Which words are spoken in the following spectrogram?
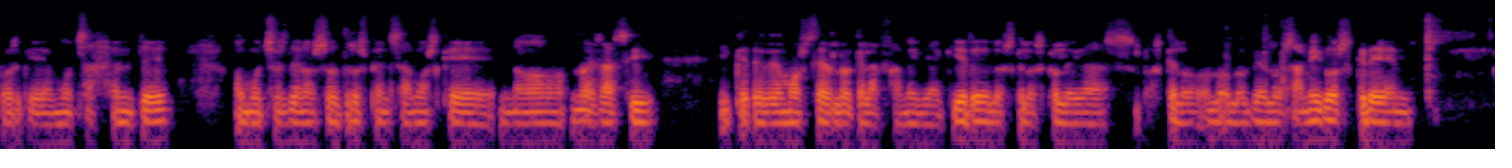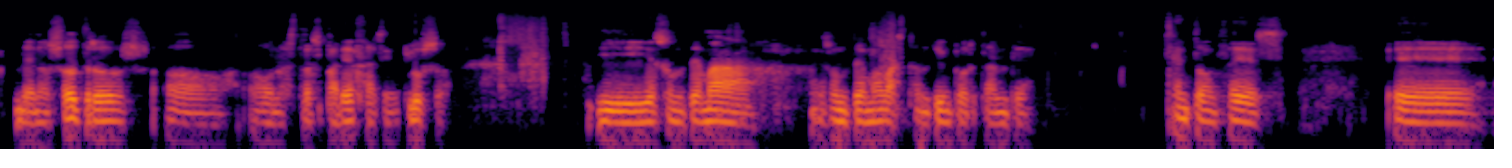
porque mucha gente o muchos de nosotros pensamos que no, no es así y que debemos ser lo que la familia quiere, los que los colegas, los que lo, lo, que los amigos creen de nosotros o, o, nuestras parejas incluso. Y es un tema, es un tema bastante importante. Entonces, eh,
